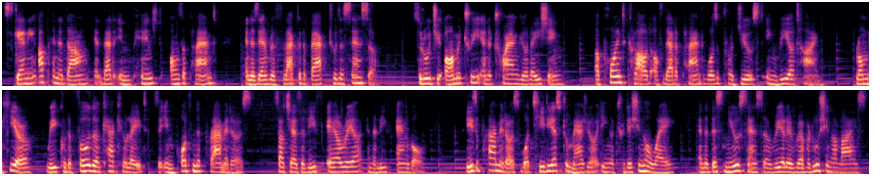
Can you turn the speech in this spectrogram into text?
scanning up and down that impinged on the plant and then reflected back to the sensor. Through geometry and triangulation, a point cloud of that plant was produced in real time. From here, we could further calculate the important parameters such as the leaf area and the leaf angle. These parameters were tedious to measure in a traditional way, and this new sensor really revolutionized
